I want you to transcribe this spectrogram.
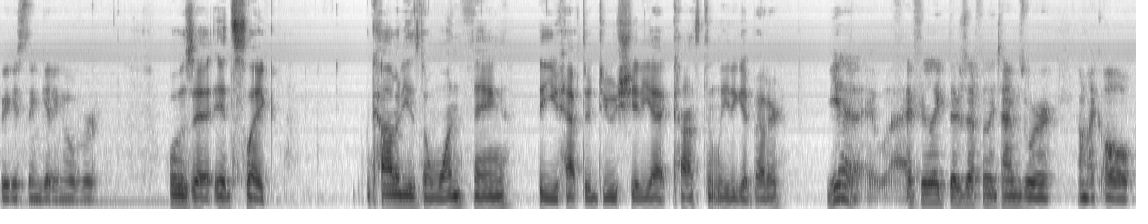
biggest thing getting over. What was it? It's like comedy is the one thing that you have to do shitty at constantly to get better. Yeah, I feel like there's definitely times where I'm like, oh,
